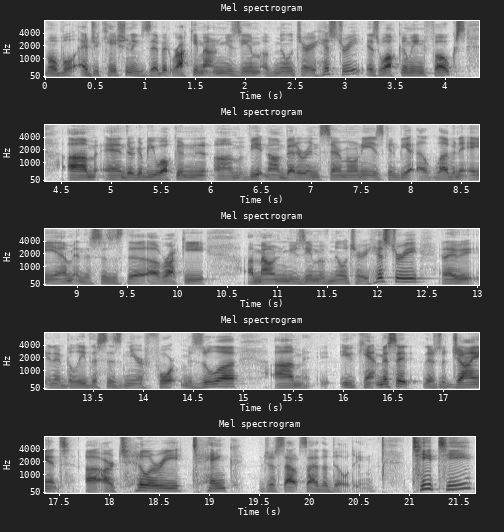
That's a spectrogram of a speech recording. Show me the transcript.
mobile education exhibit, Rocky Mountain Museum of Military History, is welcoming folks um, and they're going to be welcoming um, Vietnam Veterans Ceremony is going to be at 11 a.m. and this is the uh, Rocky uh, Mountain Museum of Military History and I, and I believe this is near Fort Missoula. Um, you can't miss it. There's a giant uh, artillery tank just outside the building. TT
